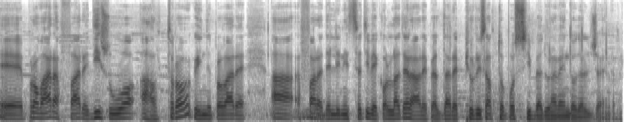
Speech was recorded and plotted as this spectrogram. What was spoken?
eh, provare a fare di suo altro, quindi provare a fare delle iniziative collaterali per dare più risalto possibile ad un evento del genere.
